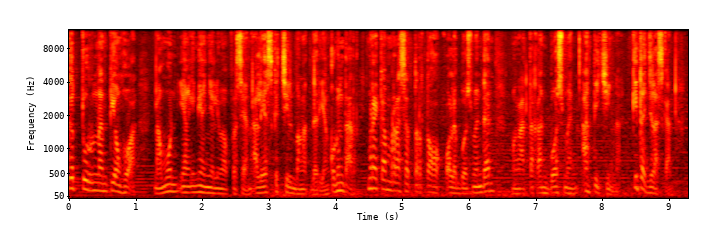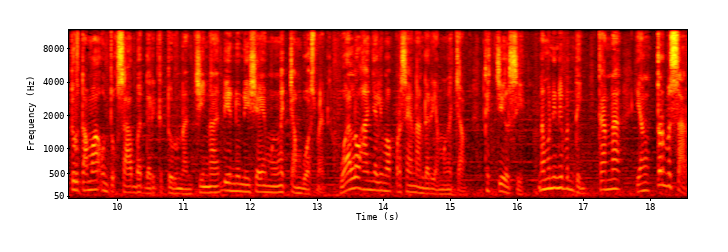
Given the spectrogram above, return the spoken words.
keturunan Tionghoa. Namun yang ini hanya 5% alias kecil banget dari yang komentar. Mereka merasa tertohok oleh Bosman dan mengatakan Bosman anti Cina. Kita jelaskan, terutama untuk sahabat dari keturunan Cina di Indonesia yang mengecam Bosman. Walau hanya 5 persenan dari yang mengecam, kecil sih. Namun ini penting, karena yang terbesar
